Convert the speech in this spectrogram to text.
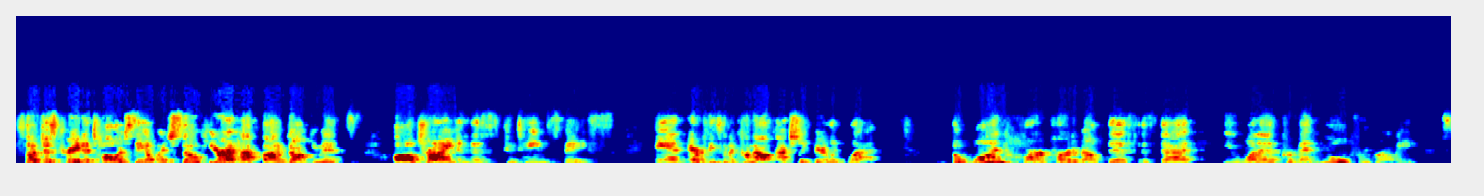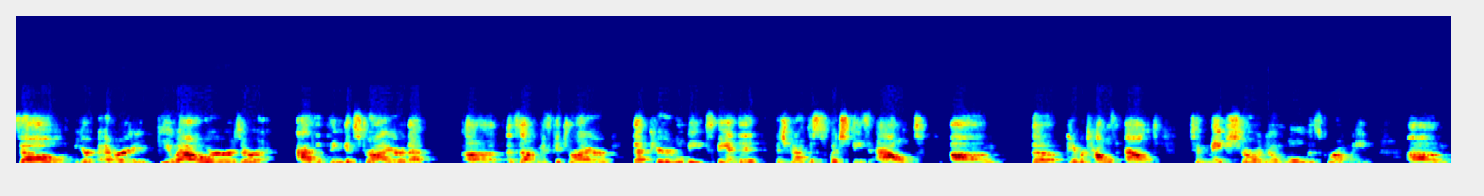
So I've just created a taller sandwich. So here I have five documents all drying in this contained space. And everything's gonna come out actually fairly flat. The one hard part about this is that you wanna prevent mold from growing. So your every few hours or as the thing gets drier, that uh, as documents get drier, that period will be expanded. But you're gonna have to switch these out, um, the paper towels out to make sure no mold is growing. Um,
